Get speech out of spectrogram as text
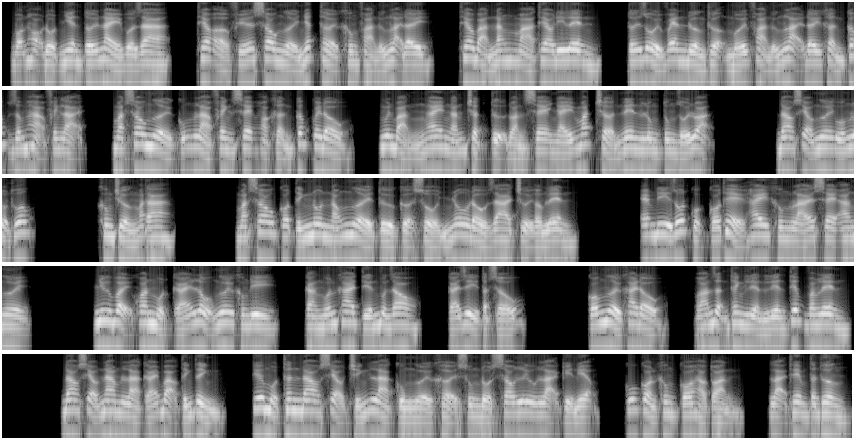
Bọn họ đột nhiên tới này vừa ra, theo ở phía sau người nhất thời không phản ứng lại đây, theo bản năng mà theo đi lên, tới rồi ven đường thượng mới phản ứng lại đây khẩn cấp giấm hạ phanh lại, mặt sau người cũng là phanh xe hoặc khẩn cấp quay đầu, nguyên bản ngay ngắn trật tự đoàn xe nháy mắt trở nên lung tung rối loạn. Đao xẻo ngươi uống lộ thuốc. Không trường mắt ta. Mặt sau có tính nôn nóng người từ cửa sổ nhô đầu ra chửi ầm lên. Em đi rốt cuộc có thể hay không lái xe a ngươi. Như vậy khoan một cái lộ ngươi không đi, càng muốn khai tiến vườn rau, cái gì tật xấu. Có người khai đầu, hoán giận thanh liền liên tiếp vang lên. Đao xẻo nam là cái bạo tính tình, kia một thân đao xẻo chính là cùng người khởi xung đột sau lưu lại kỷ niệm, cũ còn không có hảo toàn, lại thêm tân thương.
